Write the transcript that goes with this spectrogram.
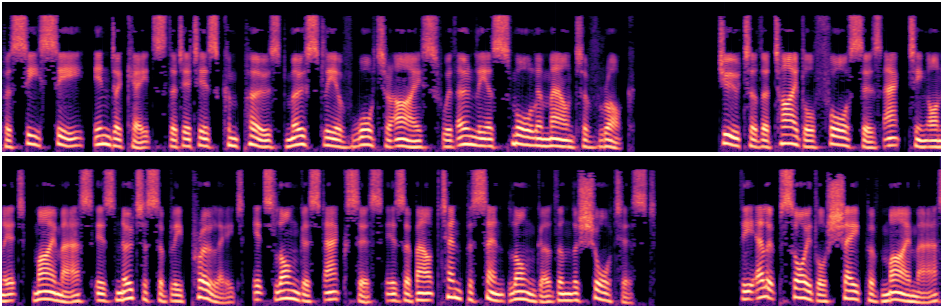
per cc, indicates that it is composed mostly of water ice with only a small amount of rock. Due to the tidal forces acting on it, Mimas is noticeably prolate, its longest axis is about 10% longer than the shortest. The ellipsoidal shape of Mimas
